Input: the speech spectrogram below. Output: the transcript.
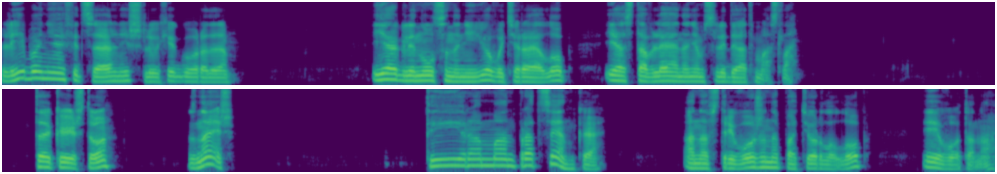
либо неофициальной шлюхи города. Я оглянулся на нее, вытирая лоб и оставляя на нем следы от масла. «Так и что? Знаешь?» «Ты Роман Проценко». Она встревоженно потерла лоб, и вот оно.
